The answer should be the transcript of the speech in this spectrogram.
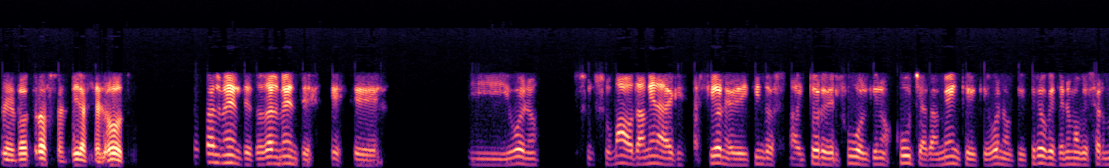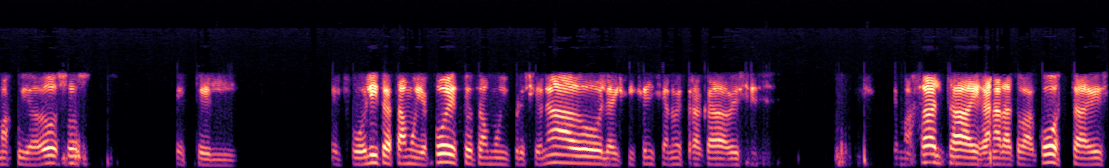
pero no trascender hacia lo otro. Totalmente, totalmente. Este y bueno, sumado también a declaraciones de distintos actores del fútbol que uno escucha también, que, que bueno, que creo que tenemos que ser más cuidadosos. Este el, el futbolista está muy expuesto, está muy presionado, la exigencia nuestra cada vez es más alta, es ganar a toda costa, es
